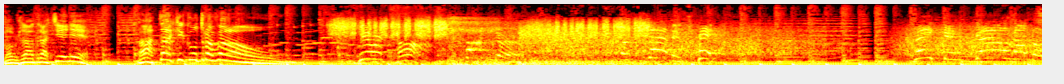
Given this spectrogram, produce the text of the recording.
Vamos lá, Dratini! Ataque com trovão! Here it comes. Thunder. A savage hit. Taken down on the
